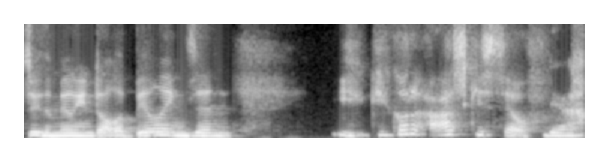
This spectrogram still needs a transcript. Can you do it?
do the million dollar billings, and you you got to ask yourself, yeah,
